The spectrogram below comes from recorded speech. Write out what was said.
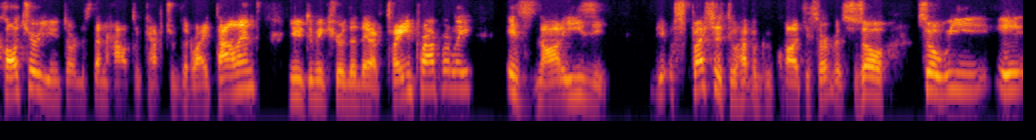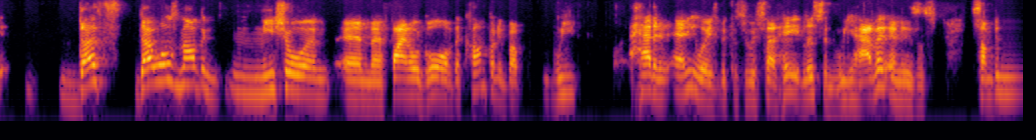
culture you need to understand how to capture the right talent you need to make sure that they are trained properly it's not easy especially to have a good quality service so so we it, that's that was not the initial and and final goal of the company, but we had it anyways because we said, hey, listen, we have it, and it's something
